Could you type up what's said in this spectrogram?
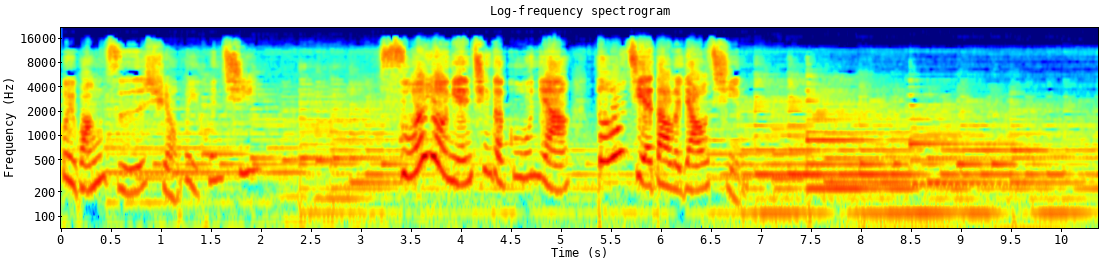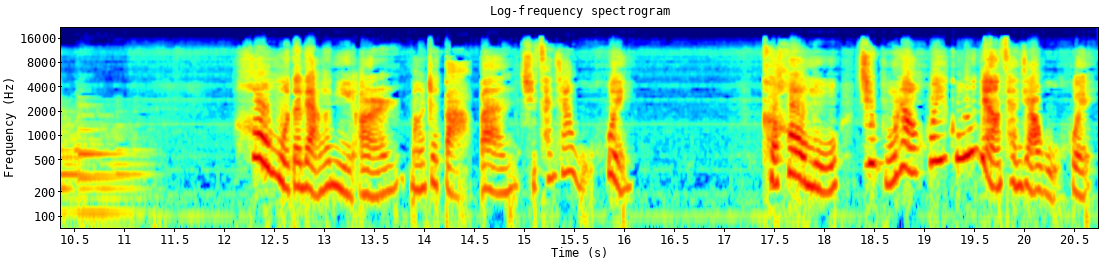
为王子选未婚妻。所有年轻的姑娘都接到了邀请。后母的两个女儿忙着打扮去参加舞会，可后母却不让灰姑娘参加舞会。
